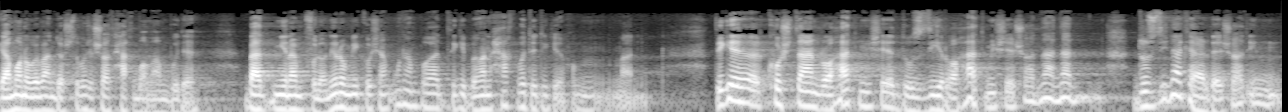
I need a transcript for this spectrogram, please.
گمان رو به من داشته باشه. شاید حق با من بوده. بعد میرم فلانی رو می‌کشم. اونم باید دیگه به من حق بده دیگه. خب من دیگه کشتن راحت میشه دزدی راحت میشه. شاید نه نه دزدی نکرده. شاید این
